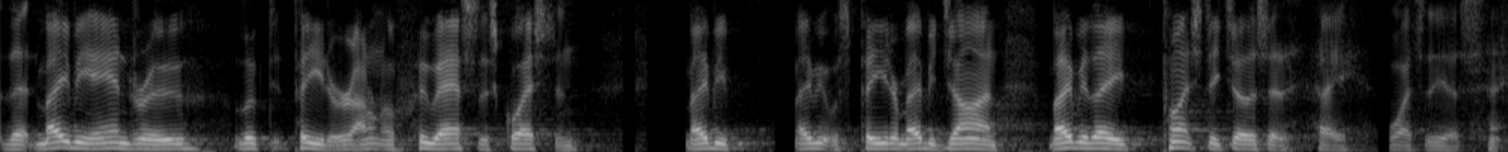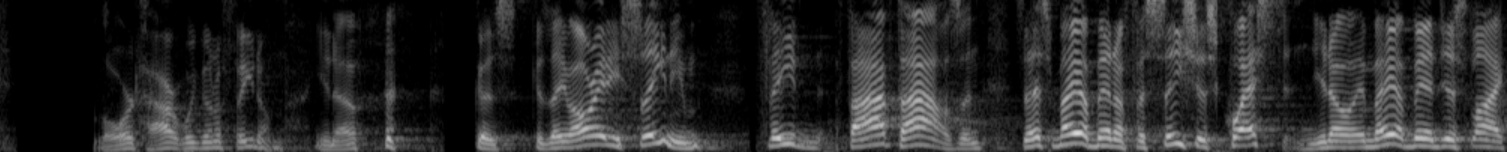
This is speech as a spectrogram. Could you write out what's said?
that maybe Andrew looked at Peter. I don't know who asked this question. Maybe, maybe it was Peter, maybe John. Maybe they punched each other and said, Hey, what's this? Lord, how are we going to feed them? You know, because they've already seen him feed 5,000. So this may have been a facetious question. You know, it may have been just like,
